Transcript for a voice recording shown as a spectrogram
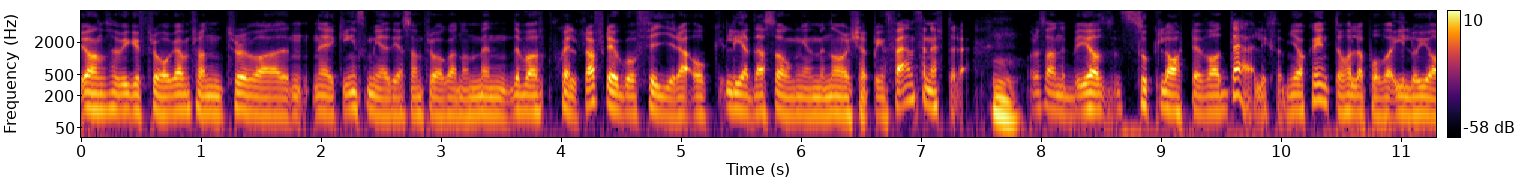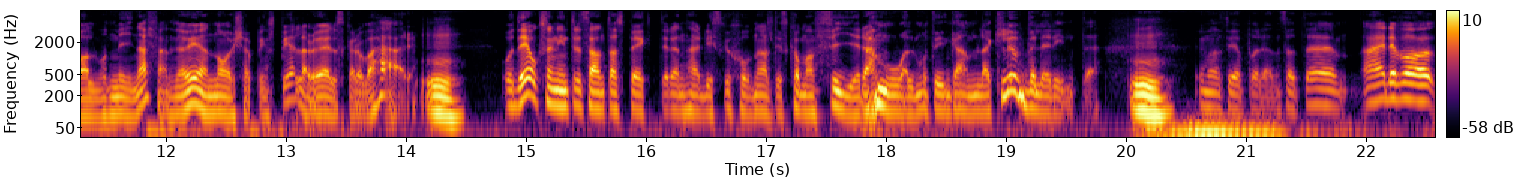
Jansson fick ju frågan från, tror det var Närkings media som frågade honom, men det var självklart för det att gå och fira och leda sången med Norrköpingsfansen efter det. Mm. Och då sa han, ja såklart det var det liksom. Jag kan ju inte hålla på att vara illojal mot mina fans. Jag är ju en Norrköpingsspelare och jag älskar att vara här. Mm. Och det är också en intressant aspekt i den här diskussionen alltid, ska man fira mål mot din gamla klubb eller inte? Mm. Hur man ser på den. Så att, eh, nej det var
